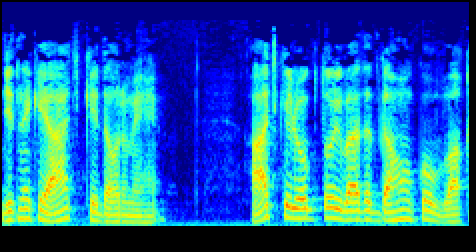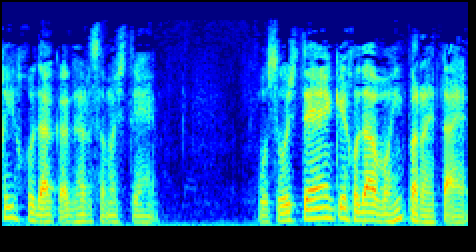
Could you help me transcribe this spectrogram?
جتنے کہ آج کے دور میں ہیں۔ آج کے لوگ تو عبادت گاہوں کو واقعی خدا کا گھر سمجھتے ہیں۔ وہ سوچتے ہیں کہ خدا وہیں پر رہتا ہے۔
